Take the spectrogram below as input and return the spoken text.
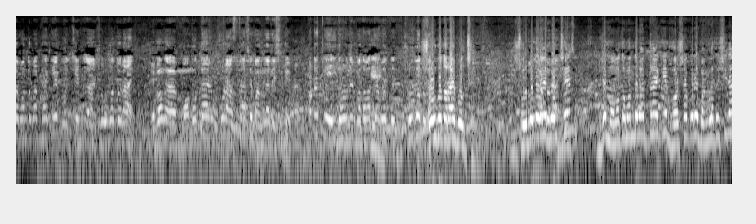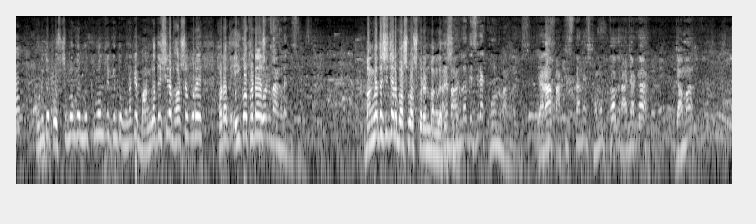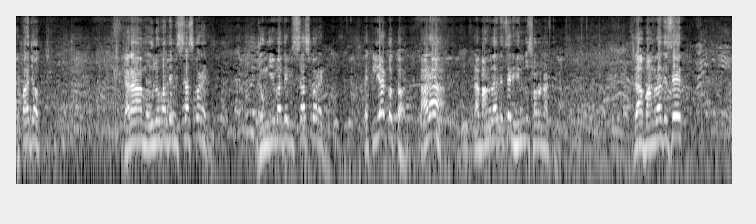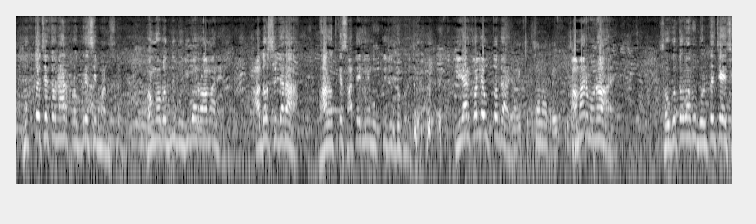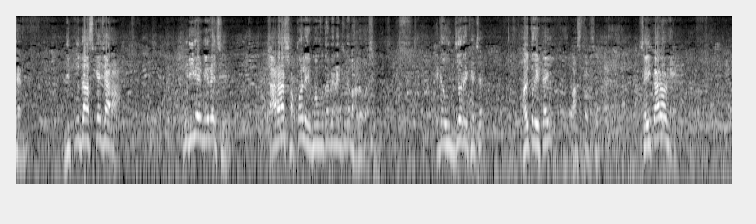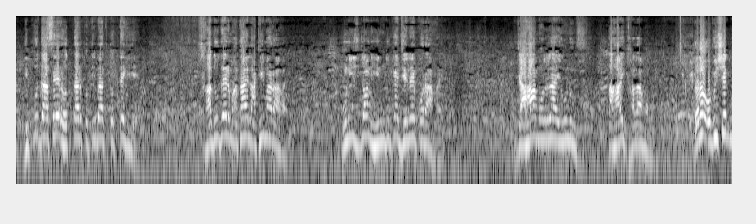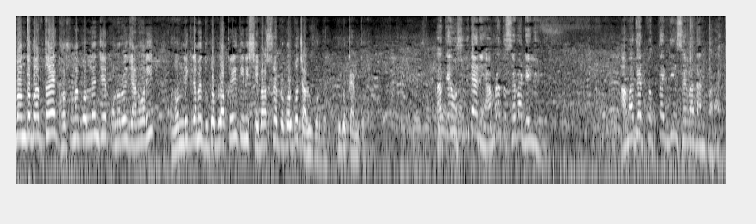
মমতা বন্দ্যোপাধ্যায়কে বলছেন সৌগত রায় এবং মমতার উপর আস্থা আছে বাংলাদেশিদের। হঠাৎ করে এই ধরনের কথাবার্তা বলতেন সৌগত সৌগত রায় বলছেন। সৌগত রায় বলছেন যে মমতা বন্দ্যোপাধ্যায়কে ভরসা করে বাংলাদেশিরা উনি তো পশ্চিমবঙ্গের মুখ্যমন্ত্রী কিন্তু ওনাকে বাংলাদেশিরা ভরসা করে হঠাৎ এই কথাটা বাংলাদেশি? বাংলাদেশি যারা বসবাস করেন মানে বাংলাদেশে বাংলাদেশিরা কোন বাংলাদেশ? যারা পাকিস্তানের সমর্থক রাজাকার জামাত হেফাজত যারা মৌলবাদে বিশ্বাস করেন, জঙ্গিবাদে বিশ্বাস করেন ক্লিয়ার করতে হবে তারা না বাংলাদেশের হিন্দু শরণার্থী। যা বাংলাদেশের মুক্ত চেতনার প্রগ্রেসিভ মানুষ। বঙ্গবন্ধু মুজিবুর রহমানের আদর্শ যারা ভারতকে সাথে নিয়ে মুক্তিযুদ্ধ করেছে। ক্লিয়ার করলে উত্তর দেওয়া যাবে। আমার মনে হয় সৌগতবাবু বলতে চেয়েছেন, দীপু দাসকে যারা পুড়িয়ে মেরেছে, তারা সকলে মমতা ব্যানার্জিকে ভালোবাসে। এটা উজ্জ্বল রেখেছে, হয়তো এটাই বাস্তব সত্য। সেই কারণে দীপু দাসের হত্যার প্রতিবাদ করতে গিয়ে সাধুদের মাথায় লাঠি মারা হয়, উনিশ জন হিন্দুকে জেলে পড়া হয়। যাহা মোল্লা ইউনুস, তাহাই খালা মোহাম্মদ দাদা, অভিষেক বন্দ্যোপাধ্যায় ঘোষণা করলেন যে পনেরোই জানুয়ারি নন্দীগ্রামে দুটো ব্লকেই তিনি সেবাশ্রয় প্রকল্প চালু করবেন, দুটো ক্যাম্প করে। তাতে অসুবিধা নেই, আমরা তো সেবা ডেলি আমাদের প্রত্যেক দিন সেবা দান করায়।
